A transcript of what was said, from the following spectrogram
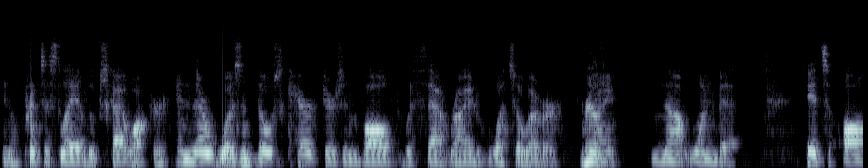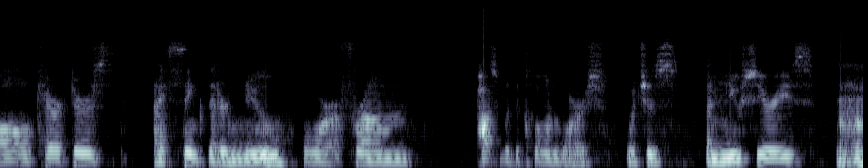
you know, Princess Leia, Luke Skywalker, and there wasn't those characters involved with that ride whatsoever. really. Right? Not one bit. It's all characters I think that are new or from possibly the Clone Wars, which is a new series hmm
